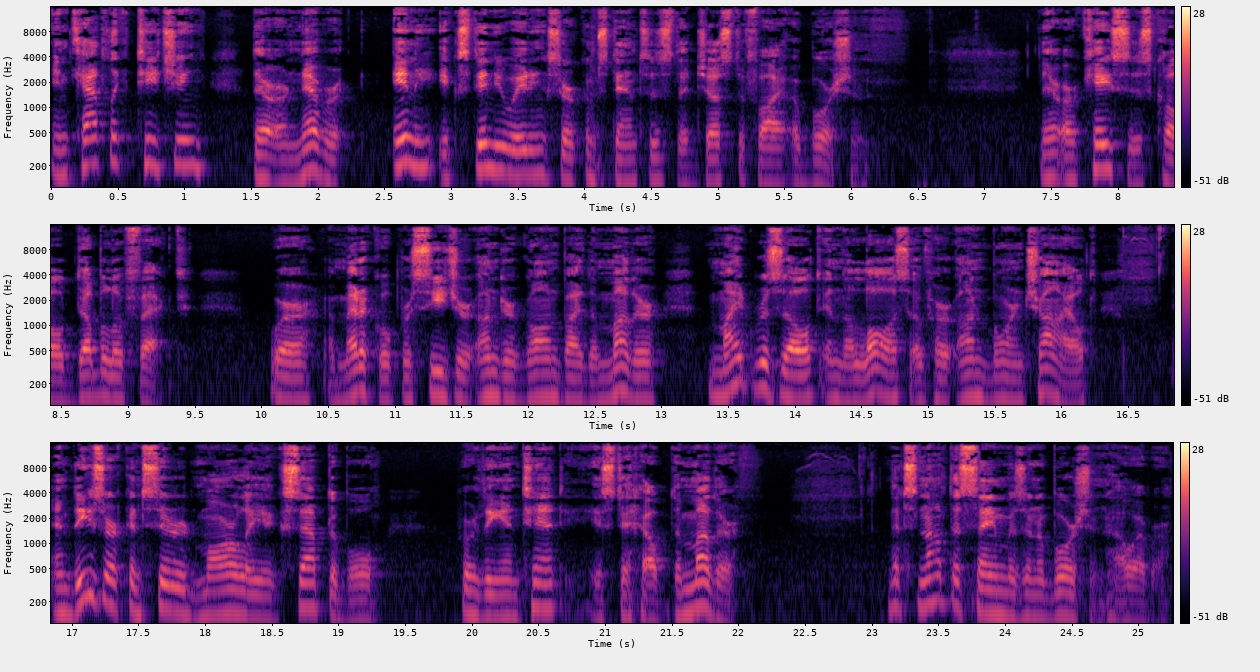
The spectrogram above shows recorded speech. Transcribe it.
In Catholic teaching, there are never any extenuating circumstances that justify abortion. There are cases called double effect, where a medical procedure undergone by the mother might result in the loss of her unborn child, and these are considered morally acceptable, for the intent is to help the mother. That's not the same as an abortion, however.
